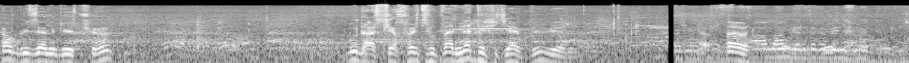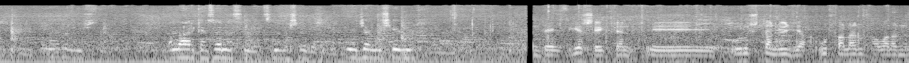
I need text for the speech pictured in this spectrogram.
Çok güzel geçiyor. Bu nasıl hoştu ben ne diyeceğim bilmiyorum. Evet. Allah'ın verdiği bir nimettir. Allah herkese nasip etsin. Başka bir diyeceğim bir şey yok. gerçekten e, oruçtan önce Urfaların havalarının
